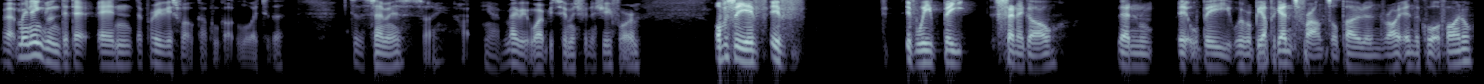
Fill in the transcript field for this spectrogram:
But I mean, England did it in the previous World Cup and got all the way to the to the semis. So you know, maybe it won't be too much of an issue for him. Obviously, if if if we beat Senegal, then it will be we will be up against France or Poland, right, in the quarterfinal.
